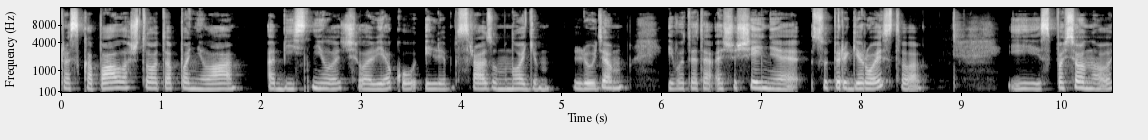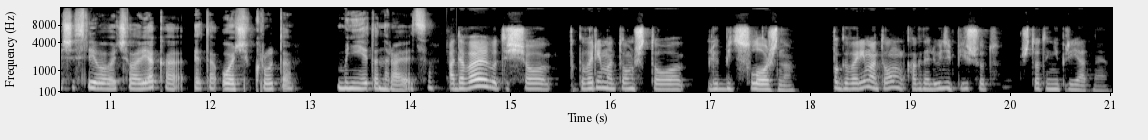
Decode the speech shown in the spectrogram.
раскопала что-то, поняла, объяснила человеку или сразу многим людям. И вот это ощущение супергеройства и спасенного счастливого человека — это очень круто. Мне это нравится. А давай вот еще поговорим о том, что любить сложно. Поговорим о том, когда люди пишут что-то неприятное.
